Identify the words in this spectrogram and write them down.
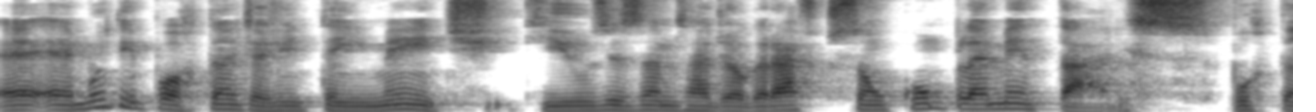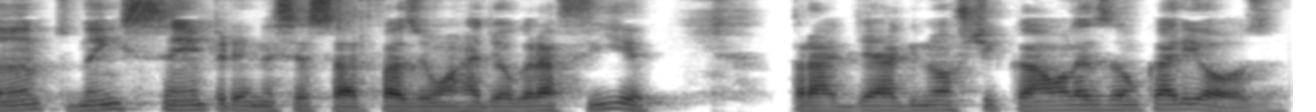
É, é, muito importante a gente ter em mente que os exames radiográficos são complementares, portanto, nem sempre é necessário fazer uma radiografia para diagnosticar uma lesão cariosa.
